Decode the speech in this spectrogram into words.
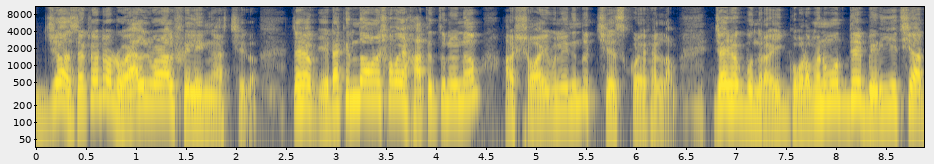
জাস্ট একটা একটা রয়্যাল রয়্যাল ফিলিং আসছিল। যাই হোক, এটা কিন্তু আমরা সবাই হাতে তুলে নিলাম আর সবাই মিলে কিন্তু চেস করে ফেললাম। যাই হোক বন্ধুরা, এই গরমের মধ্যে বেরিয়েছি আর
